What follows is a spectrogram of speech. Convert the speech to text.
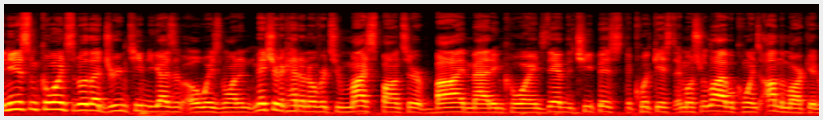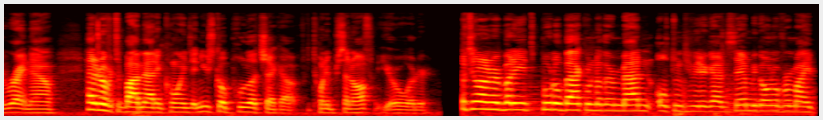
And need some coins to build that dream team you guys have always wanted, make sure to head on over to my sponsor, Buy Madden Coins. They have the cheapest, the quickest, and most reliable coins on the market right now. Head on over to Buy Madden Coins and use code Poodle at checkout for 20% off your order. What's going on, everybody? It's Poodle back with another Madden Ultimate Team video, guys. Today I'm going to be going over my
